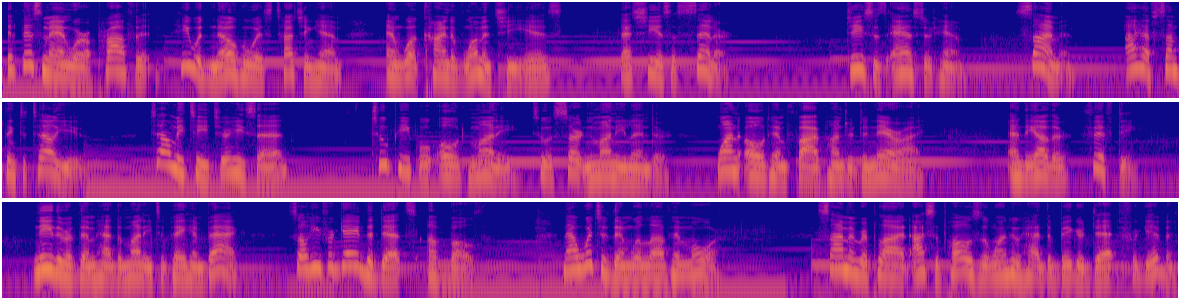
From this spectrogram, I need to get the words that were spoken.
If this man were a prophet, he would know who is touching him and what kind of woman she is, that she is a sinner. Jesus answered him, Simon, I have something to tell you. Tell me, teacher, he said. Two people owed money to a certain money lender. One owed him 500 denarii, and the other 50. Neither of them had the money to pay him back, so he forgave the debts of both. Now, which of them will love him more? Simon replied, I suppose the one who had the bigger debt forgiven.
